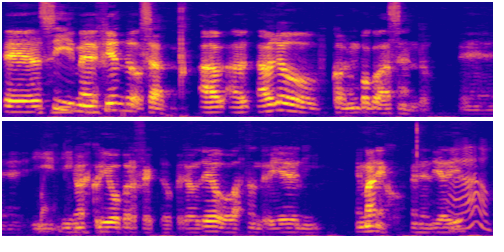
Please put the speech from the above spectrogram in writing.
Eh, sí, me defiendo, o sea, ha- ha- hablo con un poco de acento eh, y, Bueno. y no escribo perfecto, pero leo bastante bien y me manejo en el día a día. Wow.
